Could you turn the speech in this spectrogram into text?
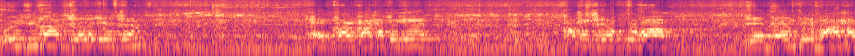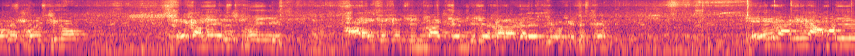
দুই দুইবার জেলে গিয়েছেন। একবার ঢাকা থেকে সাতাশে অক্টোবর যে বিএনপির মহাসমাবেশ হয়েছিল, সেখানে অ্যারেস্ট হয়ে আড়াই থেকে তিন মাস কেন্দ্রীয় কারাগারে জেল কেটেছেন এর আগে আমাদের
